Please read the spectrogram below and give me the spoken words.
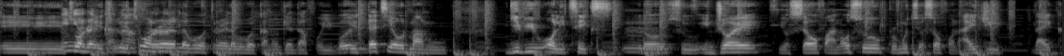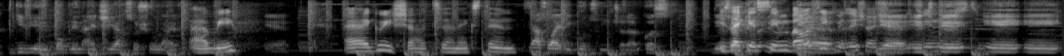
a, a, 200, a, a 200 level or 300 level boy cannot get that for you. But a 30 year old man will give you all it takes, you know, Mm. to enjoy yourself and also promote yourself on IG, like give you a bubbling IG and social life. Abby, I agree, Sha, to an extent. that's why they go to each other because It's like a symbiotic relationship Yeah, it's between a, a,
